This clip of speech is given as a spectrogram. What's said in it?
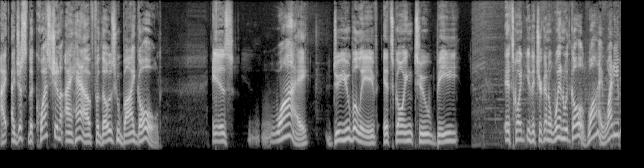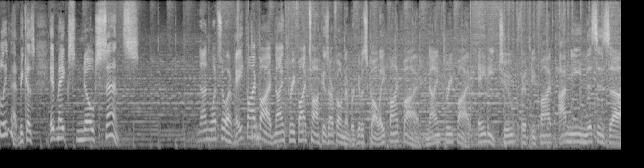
I, I just the question I have for those who buy gold is why do you believe it's going to be it's going that you're going to win with gold? Why? Why do you believe that? Because it makes no sense. None whatsoever. 855 935 Talk is our phone number. Give us a call 855 935 8255. I mean, this is uh,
